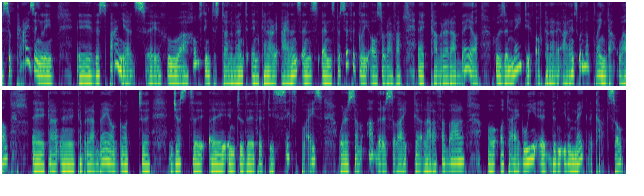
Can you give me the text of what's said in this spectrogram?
Surprisingly, the Spaniards who are hosting this tournament in Canary Islands, and, and specifically also Rafa uh, Cabrera Bello, who is a native of Canary Islands, were not playing that well. Uh, uh, Cabrera Bello got uh, just uh, uh, into the 56th place, whereas some others like uh, or Otaegui didn't even make the cut. So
